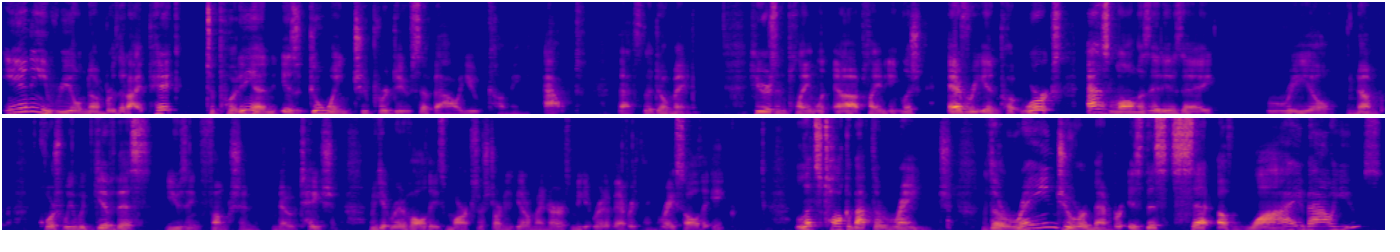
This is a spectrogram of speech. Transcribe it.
any real number that I pick to put in is going to produce a value coming out. That's the domain. Here's in plain, uh, plain English, every input works as long as it is a real number. Of course, we would give this using function notation. Let me get rid of all these marks. They're starting to get on my nerves. Let me get rid of everything. Erase all the ink. Let's talk about the range. The range, you remember, is this set of y values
